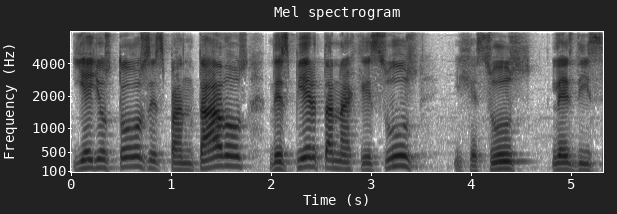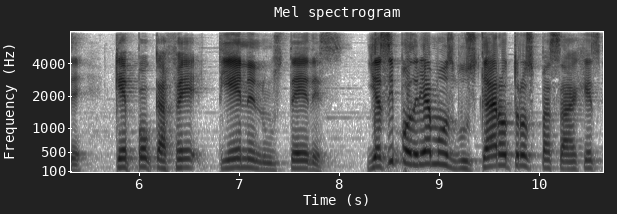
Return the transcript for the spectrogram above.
Y ellos todos espantados despiertan a Jesús. Y Jesús les dice, qué poca fe tienen ustedes. Y así podríamos buscar otros pasajes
